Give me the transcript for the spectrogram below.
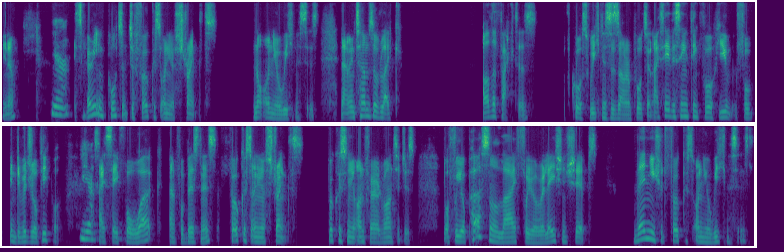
you know yeah it's very important to focus on your strengths not on your weaknesses. Now in terms of like other factors of course weaknesses are important. I say the same thing for hum- for individual people. Yes i say for work and for business focus on your strengths. Focus on your unfair advantages. But for your personal life for your relationships then you should focus on your weaknesses.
